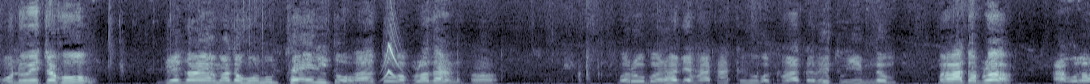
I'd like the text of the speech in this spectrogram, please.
હોનું વેચો હું. જે કરે એમાં તો હોનું જ છે રહી તો. હા તો અભળો તાન હા. બરોબર હા હા કા કયું બખા કરે તું એમને મારી વાત અભળો. હા બોલો.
